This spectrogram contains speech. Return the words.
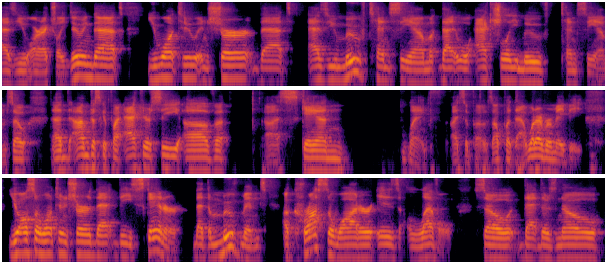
as you are actually doing that you want to ensure that as you move 10 cm that it will actually move 10 cm so uh, i'm just going to put accuracy of uh, scan length i suppose. I'll put that whatever it may be. You also want to ensure that the scanner that the movement across the water is level so that there's no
